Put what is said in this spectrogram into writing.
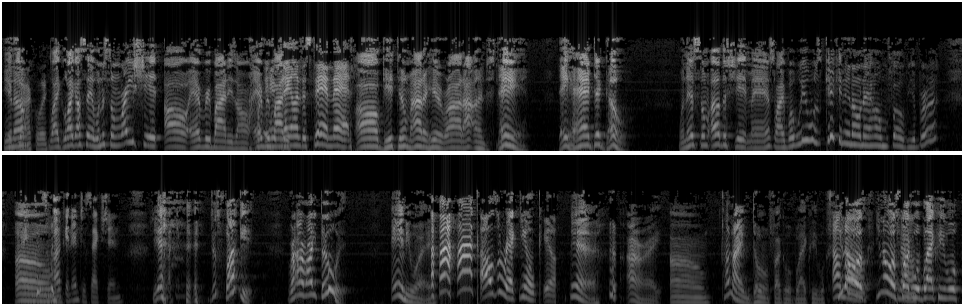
You know? Exactly. Like, like I said, when it's some race shit, oh, everybody's on, everybody, they understand that. oh, get them out of here, Rod. I understand. They had to go. When there's some other shit, man, it's like, but we was kicking it on that homophobia, bruh. Like, this Um, fucking intersection. yeah, just fuck it. Ride right through it. Anyway, Cause a wreck. You don't care. yeah. All right. Um, I'm not even doing fucking with black people. Oh, you know no. what's, you know what's No. fucking with black people?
